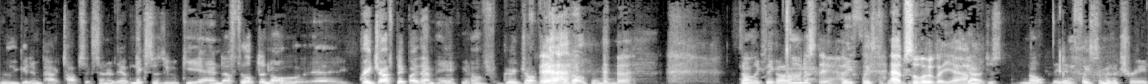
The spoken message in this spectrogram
really good impact top six center. They have Nick Suzuki and uh, Phillip Danault. Uh, great draft pick by them, hey? You know, great job Yeah. developing. It's not like they got him. honestly, yeah. They fleeced absolutely, yeah. Yeah, just nope. They didn't fleece him in a trade.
